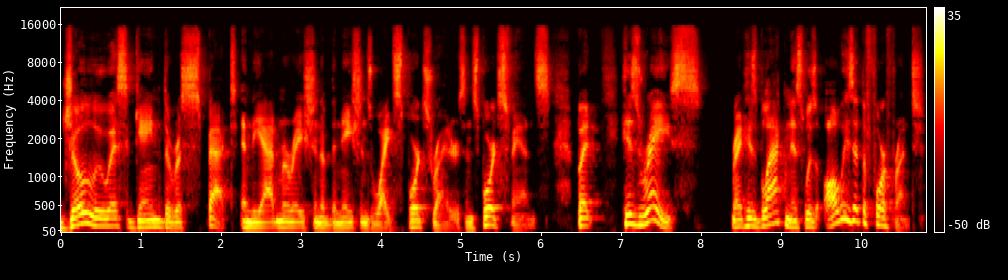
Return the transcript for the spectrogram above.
Joe Louis gained the respect and the admiration of the nation's white sports writers and sports fans. But his race, right, his blackness was always at the forefront.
